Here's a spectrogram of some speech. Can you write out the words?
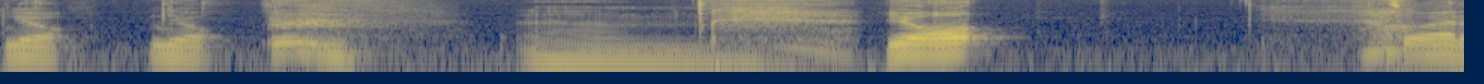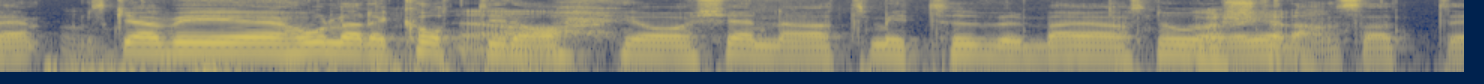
Ja, ja. Ehm, Ja, så är det. Ska vi hålla det kort Ja. idag? Jag känner att mitt huvud börjar snurra Värsta. redan. Så att eh,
